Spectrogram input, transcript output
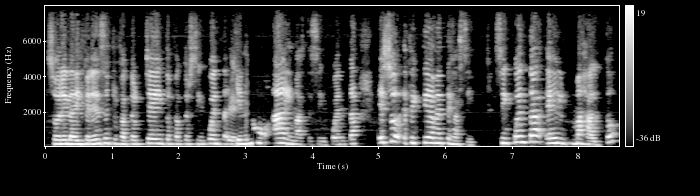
sobre la diferencia entre un factor 30 y un factor 50, que no hay más de 50, eso efectivamente es así. 50 es el más alto,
